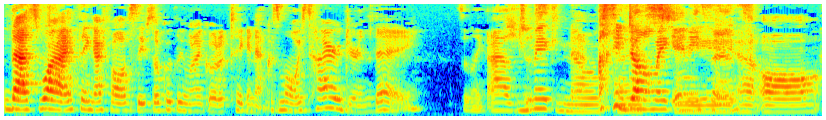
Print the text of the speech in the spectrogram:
that's why I think I fall asleep so quickly when I go to take a nap because I'm always tired during the day. So like, I'll You just make no I don't make any sense. at all.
